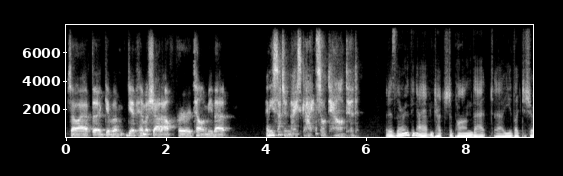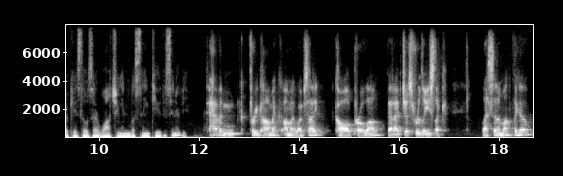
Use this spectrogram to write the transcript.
So I have to give him give him a shout out for telling me that. And he's such a nice guy and so talented. Is there anything I haven't touched upon that uh, you'd like to showcase those that are watching and listening to this interview? I have a free comic on my website called Prolong that I just released like less than a month ago.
